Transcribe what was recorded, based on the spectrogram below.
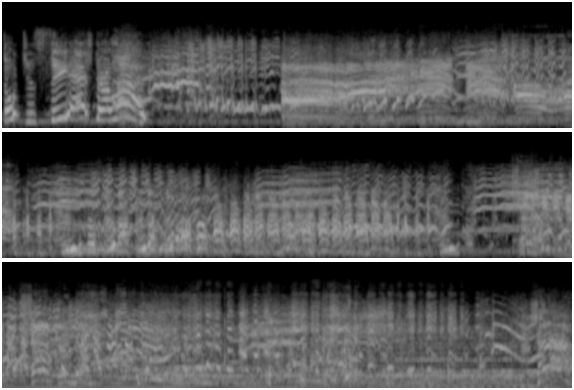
Don't you see, Ash? They're alive! Shut up, Linda! Shut up!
